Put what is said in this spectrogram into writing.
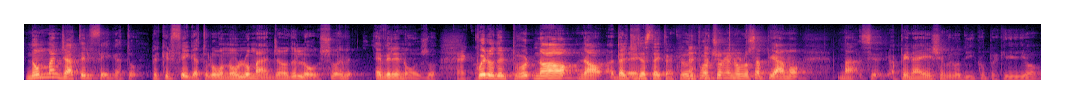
Non mangiate il fegato, perché il fegato loro non lo mangiano dell'orso, è, velenoso. Ecco. Quello del pro... No, no, ad Algisa Sì. stai tranquillo. Del procione non lo sappiamo, ma se appena esce ve lo dico, perché io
